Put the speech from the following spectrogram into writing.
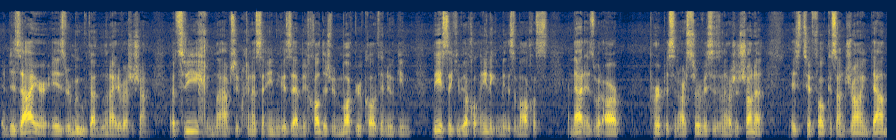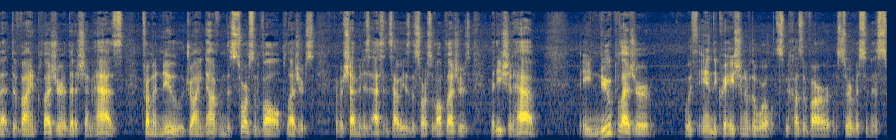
and desire is removed on the night of Rosh Hashanah. And that is what our purpose and our services in Rosh Hashanah is to focus on drawing down that divine pleasure that Hashem has from anew, drawing down from the source of all pleasures, from Hashem in his essence, how he is the source of all pleasures, that he should have a new pleasure within the creation of the worlds because of our service in this,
